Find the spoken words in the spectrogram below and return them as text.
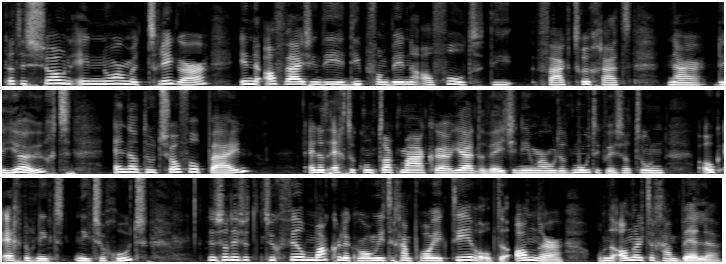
dat is zo'n enorme trigger in de afwijzing die je diep van binnen al voelt, die vaak teruggaat naar de jeugd. En dat doet zoveel pijn. En dat echte contact maken, ja, dat weet je niet meer hoe dat moet. Ik wist dat toen ook echt nog niet, niet zo goed. Dus dan is het natuurlijk veel makkelijker om je te gaan projecteren op de ander. Om de ander te gaan bellen.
